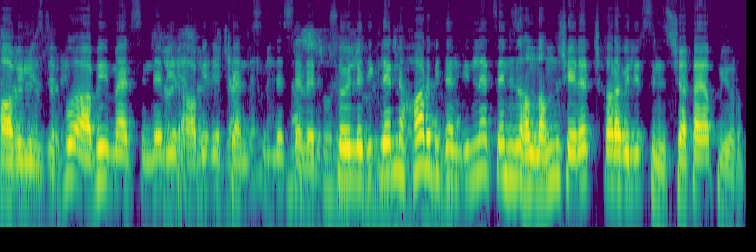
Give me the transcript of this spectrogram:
abimizdir. Bu abi Mersin'de bir abidir kendisini de severim. Söylediklerini harbiden dinlerseniz anlamlı şeyler çıkarabilirsiniz. Şaka yapmıyorum.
